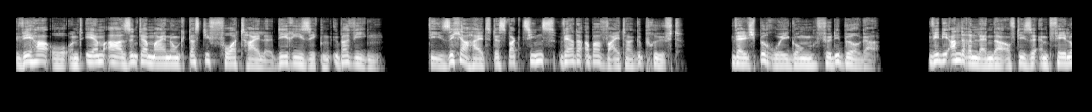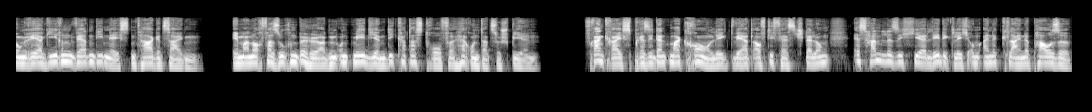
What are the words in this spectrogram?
WHO und EMA sind der Meinung, dass die Vorteile die Risiken überwiegen. Die Sicherheit des Vakzins werde aber weiter geprüft. Welch Beruhigung für die Bürger. Wie die anderen Länder auf diese Empfehlung reagieren, werden die nächsten Tage zeigen. Immer noch versuchen Behörden und Medien, die Katastrophe herunterzuspielen. Frankreichs Präsident Macron legt Wert auf die Feststellung, es handle sich hier lediglich um eine kleine Pause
